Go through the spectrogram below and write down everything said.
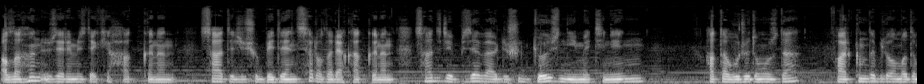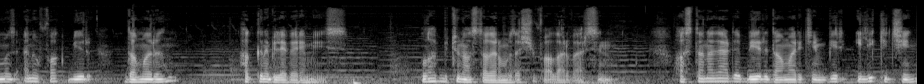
Allah'ın üzerimizdeki hakkının sadece şu bedensel olarak hakkının sadece bize verdiği şu göz nimetinin hatta vücudumuzda farkında bile olmadığımız en ufak bir damarın hakkını bile veremeyiz. Allah bütün hastalarımıza şifalar versin. Hastanelerde bir damar için, bir ilik için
